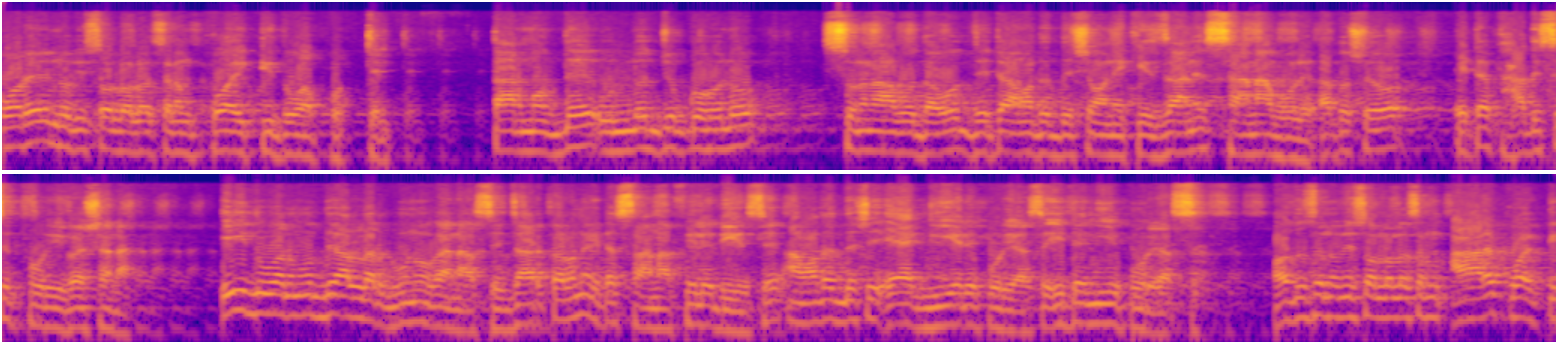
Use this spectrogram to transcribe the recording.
পরে নবী আলাইহি সাল্লাম কয়েকটি দোয়া পড়তেন। তার মধ্যে উল্লেখযোগ্য হলো সুনান আবু দাউদ, যেটা আমাদের দেশে অনেকে জানে, সানা বলে। অথচ এটা হাদিসের পরিভাষা না এই দোয়ার মধ্যে আল্লাহর গুণগান আছে, যার কারণে এটা সানা ফেলে দিয়েছে। আমাদের দেশে এক গিয়ারে পড়ে আছে, এটা নিয়ে পড়ে আছে। অথচ নবী সাল্লাম আর কয়েকটি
